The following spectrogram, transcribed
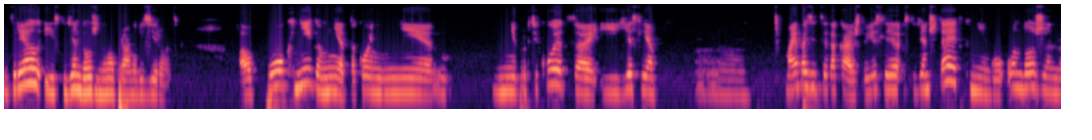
материал, и студент должен его проанализировать. А по книгам нет, такое не, не практикуется, и если моя позиция такая, что если студент читает книгу, он должен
